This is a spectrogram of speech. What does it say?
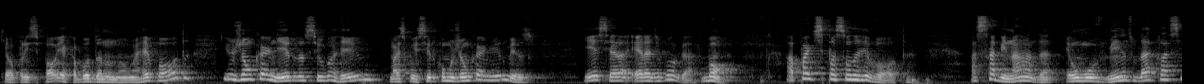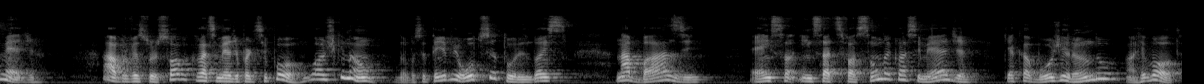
que é o principal e acabou dando nome à revolta, e o João Carneiro da Silva Rego, mais conhecido como João Carneiro mesmo. Esse era, era advogado. Bom, a participação da revolta. A Sabinada é um movimento da classe média. Ah, professor, só a classe média participou? Lógico que não. Você teve outros setores, mas na base é a insatisfação da classe média que acabou gerando a revolta.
